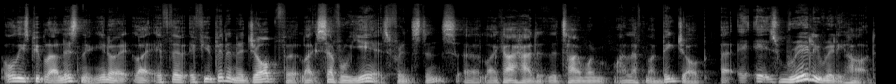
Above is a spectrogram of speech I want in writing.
All these people that are listening, you know, like if if you've been in a job for like several years, for instance, uh, like I had at the time when I left my big job, uh, it's really really hard.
